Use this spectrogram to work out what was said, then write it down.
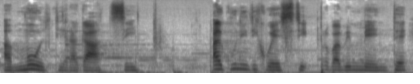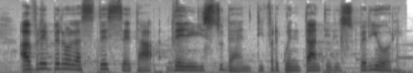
a molti ragazzi. Alcuni di questi probabilmente avrebbero la stessa età degli studenti frequentanti le superiori.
